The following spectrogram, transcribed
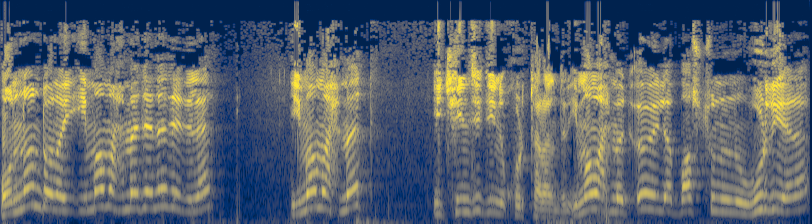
ondan dolayı İmam Ahmet'e ne dediler? İmam Ahmet ikinci dini kurtarandır. İmam Ahmet öyle bastununu vurdu yere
